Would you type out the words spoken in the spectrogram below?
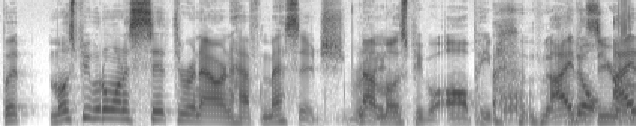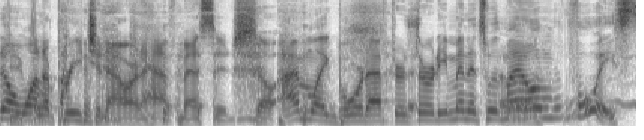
but most people don't want to sit through an hour and a half message. Not most people, all people. I don't, I don't want to preach an hour and a half message. So I'm like bored after 30 minutes with Uh, my own voice.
